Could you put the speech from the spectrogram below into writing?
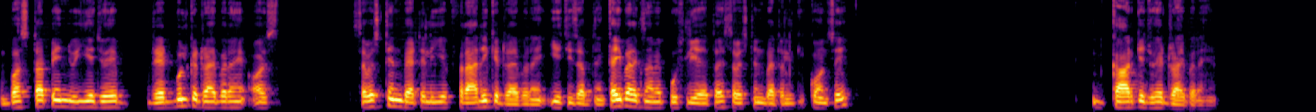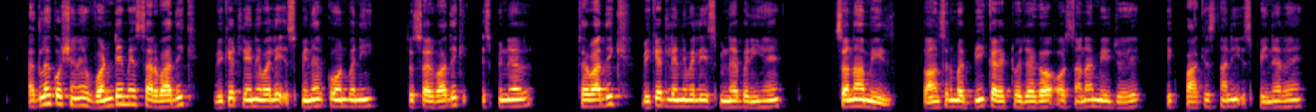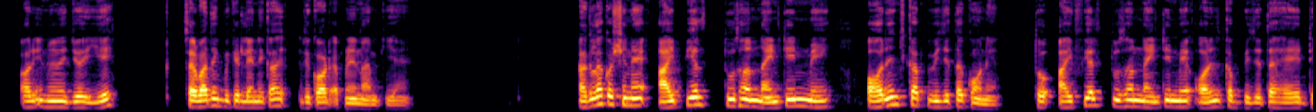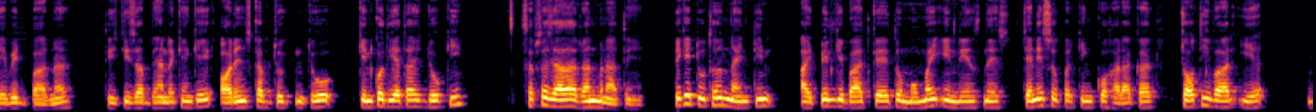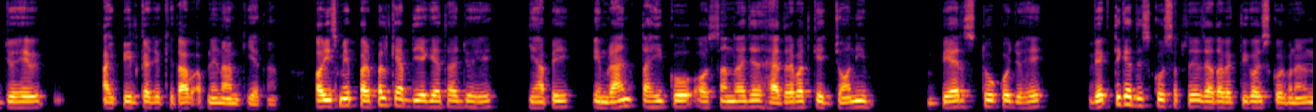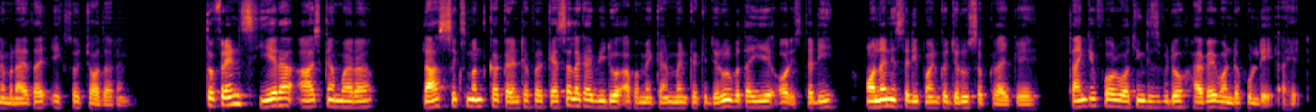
बस्टापेन जो ये जो है रेडबुल के ड्राइवर हैं और सेबेस्टियन बैटल, ये फरारी के ड्राइवर हैं, ये चीज़ आप दें कई बार एग्ज़ाम में पूछ लिया जाता है सेबेस्टियन बैटल की कौन से कार के जो है ड्राइवर हैं। अगला क्वेश्चन है वनडे में सर्वाधिक विकेट लेने वाले स्पिनर कौन बनी? तो सर्वाधिक स्पिनर, सर्वाधिक विकेट लेने वाली स्पिनर बनी है सना मीर। तो आंसर नंबर बी करेक्ट हो जाएगा और सना मीर जो है एक पाकिस्तानी स्पिनर हैं और इन्होंने जो ये सर्वाधिक विकेट लेने का रिकॉर्ड अपने नाम किया है। अगला क्वेश्चन है आईपीएल 2019 में ऑरेंज कप विजेता कौन है? तो आईपीएल 2019 में ऑरेंज कप विजेता है डेविड बार्नर तो ये चीज़ आप ध्यान रखेंगे ऑरेंज कप जो जो किनको दिया था, जो कि सबसे ज़्यादा रन बनाते हैं। देखिए 2019 आईपीएल की बात करें तो मुंबई इंडियंस ने चेन्नई सुपर किंग को हराकर चौथी बार ये जो है आईपीएल का जो खिताब अपने नाम किया था। और इसमें पर्पल कैप दिया गया था, जो है यहाँ पे इमरान ताहिर को और सनराइजर हैदराबाद के जॉनी बेयरस्टो को जो है व्यक्तिगत स्कोर सबसे ज़्यादा व्यक्तिगत स्कोर बनाने ने बनाया था 114 रन। तो फ्रेंड्स, ये रहा आज का हमारा लास्ट सिक्स मंथ का करंट अफेयर। कैसा लगा वीडियो, आप हमें कमेंट करके ज़रूर बताइए और स्टडी, ऑनलाइन स्टडी पॉइंट को ज़रूर सब्सक्राइब करें। Thank you for watching this video. Have a wonderful day ahead.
